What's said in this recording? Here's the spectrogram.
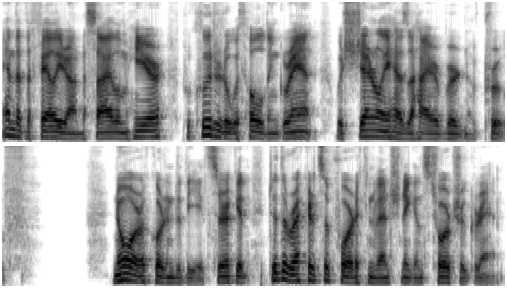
and that the failure on asylum here precluded a withholding grant, which generally has a higher burden of proof. Nor, according to the Eighth Circuit, did the record support a Convention Against Torture grant.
